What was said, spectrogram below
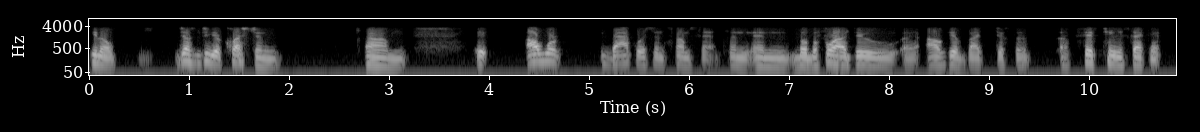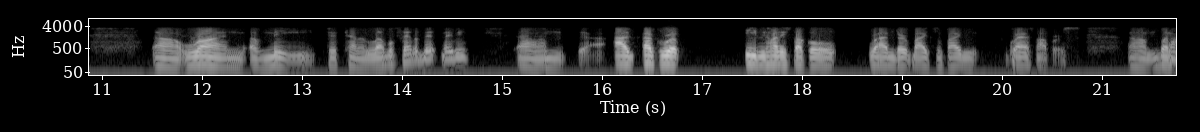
you know, Justin, to your question, um, I'll work backwards in some sense, and and but before I do, uh, I'll give like just a, a 15 second uh, run of me to kind of level set a bit, maybe. Um, I, I grew up eating honeysuckle, riding dirt bikes, and fighting grasshoppers. Um, but I,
